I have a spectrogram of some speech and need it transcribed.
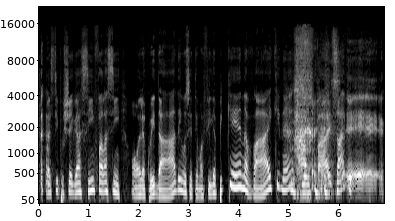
Mas, tipo, chegar assim e falar assim: olha, cuidado, hein, você tem uma filha pequena, vai que, né? Rapaz, Sabe? é,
